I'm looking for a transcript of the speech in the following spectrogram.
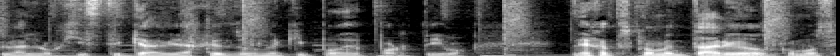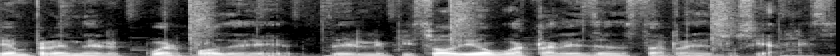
la logística de viajes de un equipo deportivo? Deja tus comentarios como siempre en el cuerpo de, del episodio o a través de nuestras redes sociales.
